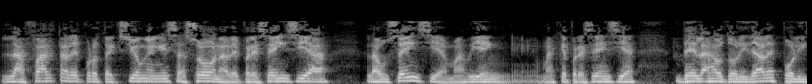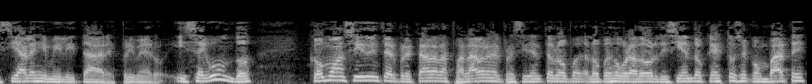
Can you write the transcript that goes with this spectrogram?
la falta de protección en esa zona, de presencia la ausencia, más bien, eh, más que presencia, de las autoridades policiales y militares, primero. Y segundo, ¿cómo han sido interpretadas las palabras del presidente López, Obrador diciendo que esto se combate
